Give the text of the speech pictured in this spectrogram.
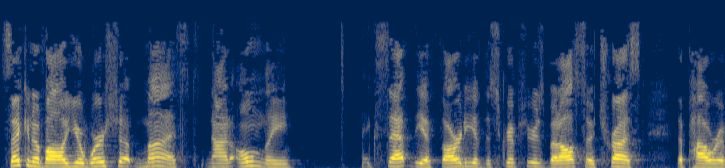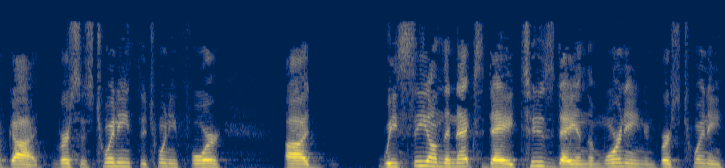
Second of all, your worship must not only accept the authority of the Scriptures, but also trust the power of God. Verses 20 through 24, uh, we see on the next day, Tuesday in the morning, in verse 20,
